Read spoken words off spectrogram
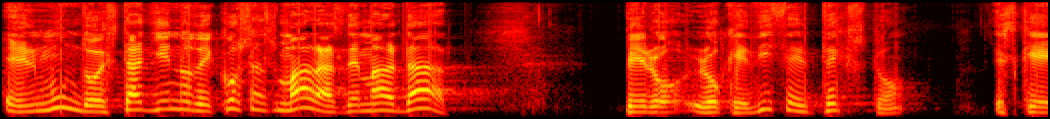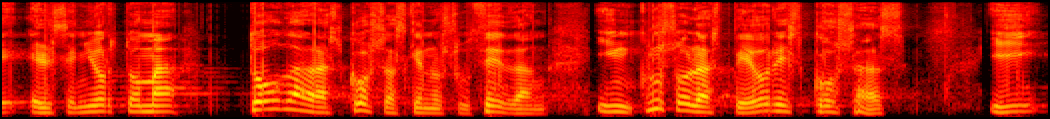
El mundo está lleno de cosas malas, de maldad. Pero lo que dice el texto es que el Señor toma todas las cosas que nos sucedan, incluso las peores cosas, y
